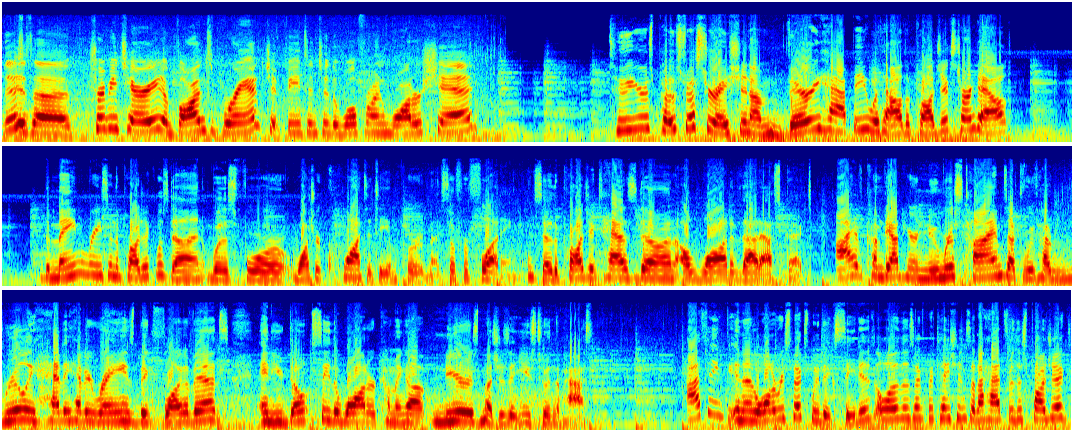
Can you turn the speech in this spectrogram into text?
This is a tributary to Vaughn's Branch. It feeds into the Wolf Run watershed. Two years post-restoration, I'm very happy with how the project's turned out. The main reason the project was done was for water quantity improvement, so for flooding. And so the project has done a lot of that aspect. I have come down here numerous times after we've had really heavy, heavy rains, big flood events, and you don't see the water coming up near as much as it used to in the past. I think in a lot of respects we've exceeded a lot of those expectations that I had for this project.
